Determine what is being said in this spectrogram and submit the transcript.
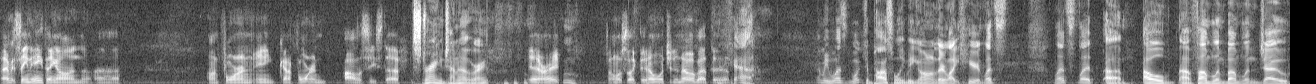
I haven't seen anything on uh, on foreign any kind of foreign policy stuff. Strange, I know, right? Yeah, right. Hmm. It's almost like they don't want you to know about that. Yeah. I mean, what what could possibly be going on? They're like, here, let's let's let uh, old uh, fumbling bumbling Joe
